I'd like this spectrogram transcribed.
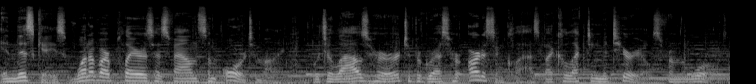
In this case, one of our players has found some ore to mine, which allows her to progress her artisan class by collecting materials from the world.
